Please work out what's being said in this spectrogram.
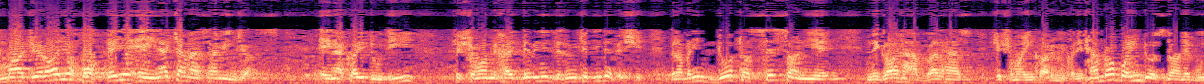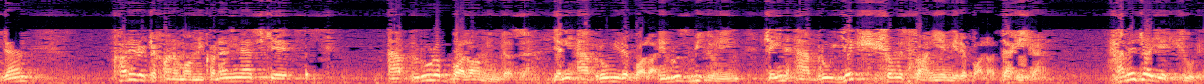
ماجرای حقه عینک هم از همینجاست. عینک های دودی که شما می‌خواید ببینید بدون که دیده بشید. بنابراین دو تا سه ثانیه نگاه اول هست که شما این کار می‌کنید. همراه با این دزدانه بودن کاری رو که خانم‌ها می‌کنن این است که ابرو رو بالا میندازن. یعنی ابرو میره بالا. امروز می‌دونیم که این ابرو یک ششم ثانیه میره بالا. دقیقا. همه جا یک جوره.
